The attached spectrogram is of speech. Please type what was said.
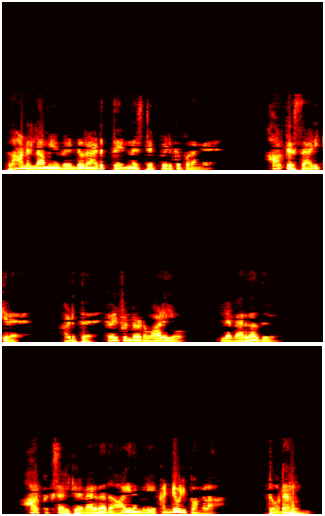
ரான் இல்லாம இவங்க ரெண்டு பேரும் அடுத்த என்ன ஸ்டெப் எடுக்க போறாங்க? ஹார்டெக்ஸ் அடிக்கிற அடுத்த கிரைஃபண்டரோட வாளையோ இல்ல வேற ஏதாவது ஹார்டெக்ஸ் அடிக்கிற வேற ஏதாவது ஆயுதங்களையே கண்டுபிடிப்பாங்களா? தொடரும்.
